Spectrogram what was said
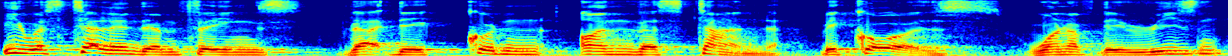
he was telling them things that they couldn't understand because one of the reasons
